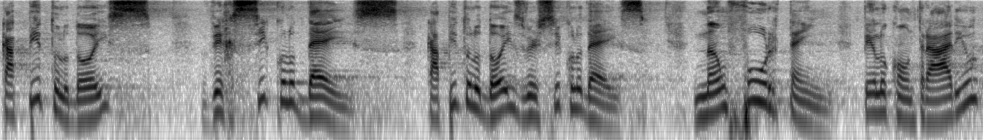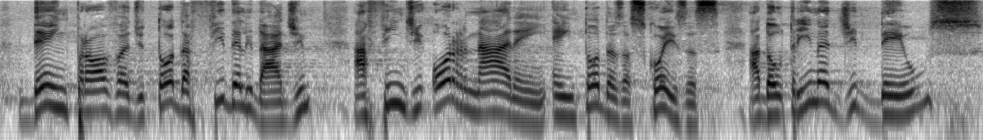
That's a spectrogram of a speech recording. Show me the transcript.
Capítulo 2, versículo 10. Capítulo 2, versículo 10. Não furtem, pelo contrário, deem prova de toda fidelidade a fim de ornarem em todas as coisas a doutrina de Deus,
